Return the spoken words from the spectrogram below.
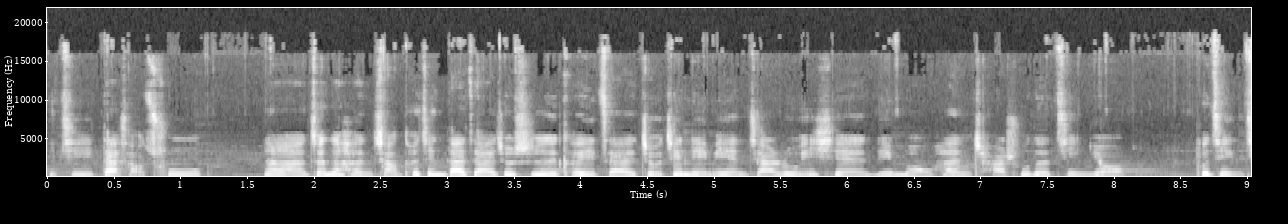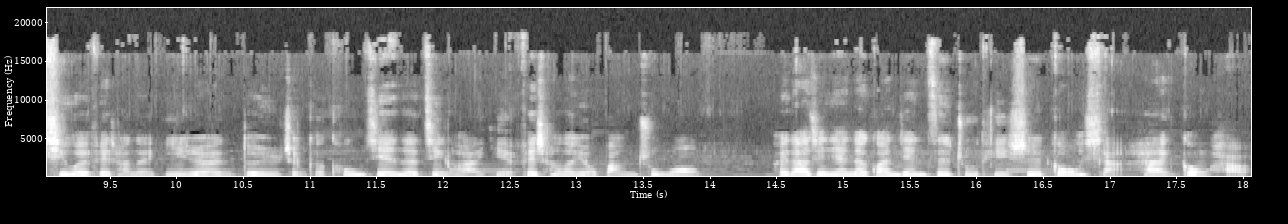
以及大扫除。那真的很想推荐大家，就是可以在酒精里面加入一些柠檬和茶树的精油，不仅气味非常的宜人，对于整个空间的净化也非常的有帮助哦。回到今天的关键字主题是共享和共好，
